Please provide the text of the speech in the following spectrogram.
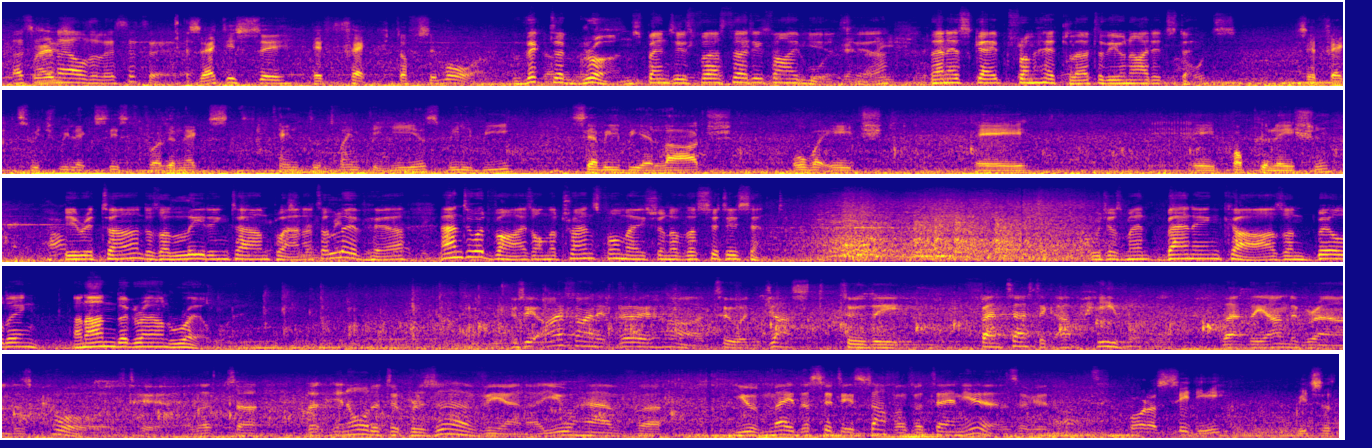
That's an elderly city. That is the effect of the war. Victor Gruen spent his first 35 years here, then escaped from Hitler to the United States. The effects which will exist for the next 10 to 20 years will be there will be a large overaged a, a population He returned as a leading town planner to live here and to advise on the transformation of the city centre. Which has meant banning cars and building an underground railway. You see, I find it very hard to adjust to the fantastic upheaval that the underground has caused here. That, uh, that in order to preserve Vienna, you have, uh, you have made the city suffer for 10 years, have you not? For a city which is,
